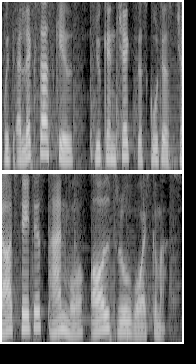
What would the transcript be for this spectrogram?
With Alexa skills, you can check the scooter's charge status and more all through voice commands.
